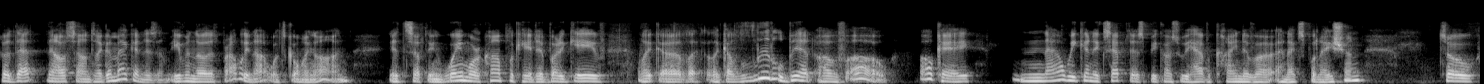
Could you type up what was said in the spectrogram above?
So that now sounds like a mechanism, even though that's probably not what's going on. It's something way more complicated, but it gave like a like a little bit of oh, okay, now we can accept this because we have a kind of a, an explanation. So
